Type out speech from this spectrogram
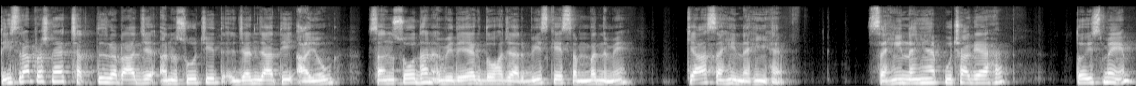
तीसरा प्रश्न है, छत्तीसगढ़ राज्य अनुसूचित जनजाति आयोग संशोधन विधेयक 2020 के संबंध में क्या सही नहीं है? सही नहीं है पूछा गया है। तो इसमें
